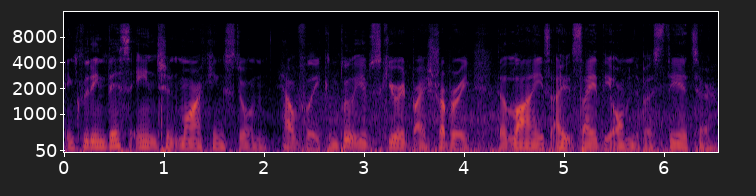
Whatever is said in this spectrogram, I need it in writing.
including this ancient marking stone, helpfully completely obscured by shrubbery, that lies outside the Omnibus Theatre.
